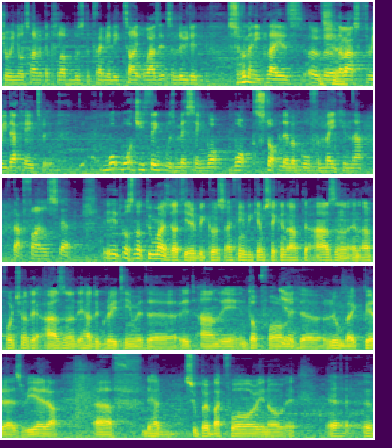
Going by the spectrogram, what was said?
during your time at the club was the Premier League title, as it's eluded so many players over the last three decades. But what, what do you think was missing? What what stopped Liverpool from making that, that final step? It was not too much that year because I think we came second after Arsenal, and unfortunately Arsenal they had a great team with uh, with Andre in top form, Yeah. with uh, Ljungberg, Pires, Vieira. Uh, they had super back four, you know. Uh, uh,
